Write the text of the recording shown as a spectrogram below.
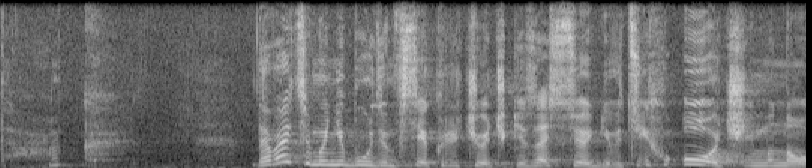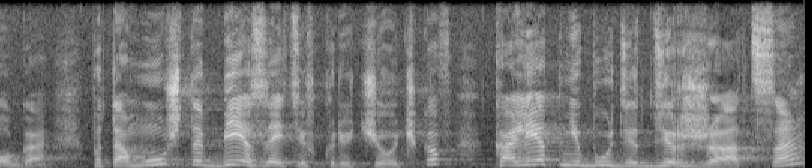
Так. Давайте мы не будем все крючочки застегивать, их очень много, потому что без этих крючочков колет не будет держаться,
